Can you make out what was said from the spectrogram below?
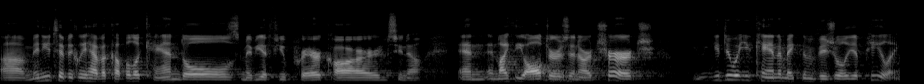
um, and you typically have a couple of candles, maybe a few prayer cards, you know. And, and like the altars in our church, you do what you can to make them visually appealing.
